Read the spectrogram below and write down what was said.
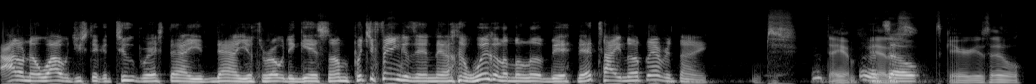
I don't know why would you stick a toothbrush down your down your throat to get some. Put your fingers in there, wiggle them a little bit. That tighten up everything. Damn. Yeah, So- that's scary as hell.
